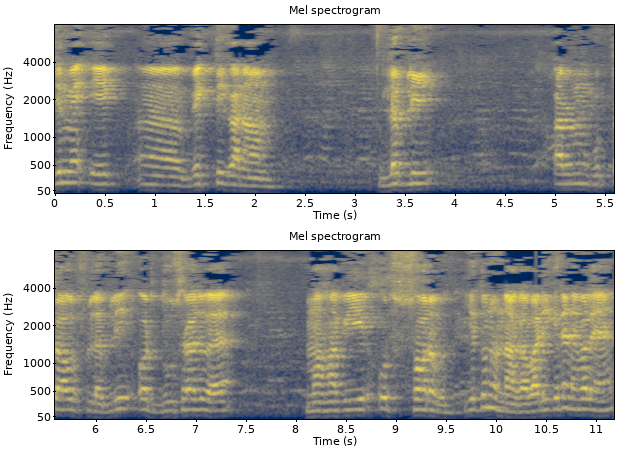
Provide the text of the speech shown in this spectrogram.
जिनमें एक व्यक्ति का नाम लवली, अरुण गुप्ता उर्फ़ लवली, और दूसरा जो है महावीर उर्फ़ सौरभ। ये दोनों नागावाड़ी के रहने वाले हैं।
